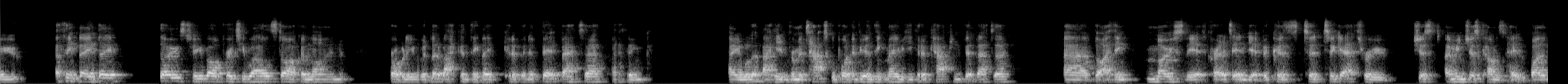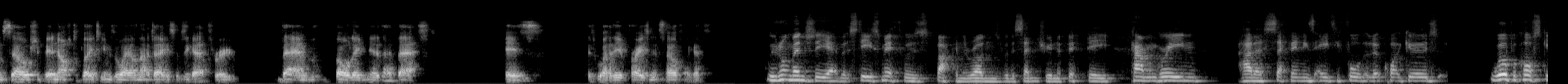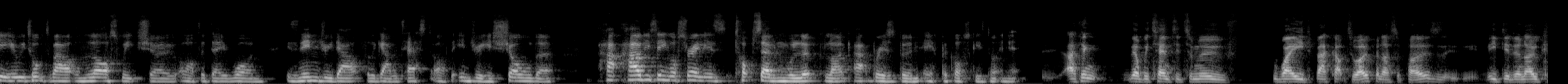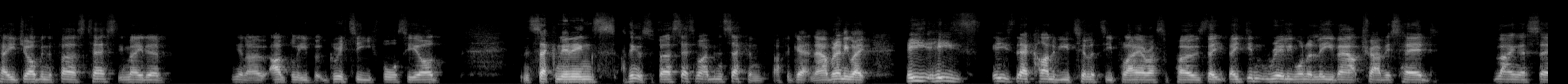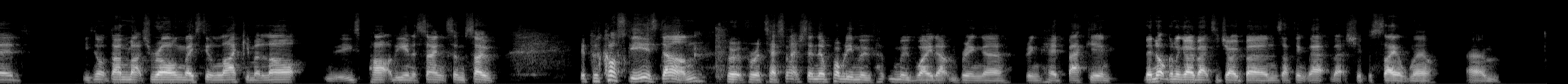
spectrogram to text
I think they they those two bowled pretty well. Stark and Lyon probably would look back and think they could have been a bit better. I think I will look back even from a tactical point of view and think maybe he could have captained a bit better. Uh, but I think mostly it's credit to India because to, to get through just, I mean, just comes and by themselves should be enough to play teams away on that day. So to get through them bowling near their best is is worthy of praise in itself, I guess. We've not mentioned it yet, but Steve Smith was back in the runs with a century and a 50. Cameron Green had a second innings 84 that looked quite good. Will Pucovski, who we talked about on last week's show after day one, is an injury doubt for the Gabba test after injuring his shoulder how, how do you think Australia's top seven will look like at Brisbane if Pucovski's not in it? I think they'll be tempted to move Wade back up to open. I suppose he did an okay job in the first test. He made a, you know, ugly but gritty forty odd in the second innings. I think it was the first test. It might have been the second. I forget now. But anyway, he, he's he's their kind of utility player, I suppose. They they didn't really want to leave out Travis Head. Langer said he's not done much wrong. They still like him a lot he's part of the inner sanctum. So if Pucovski is done for, for a test match, then they'll probably move move Wade up and bring uh, bring Head back in. They're not going to go back to Joe Burns. I think that, that ship has sailed now. Um,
